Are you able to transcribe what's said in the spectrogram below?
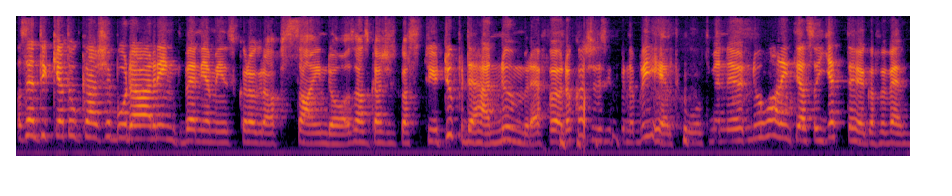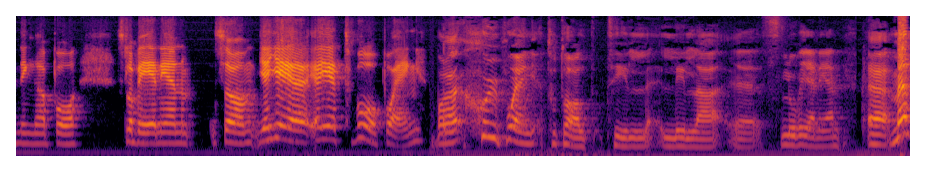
Och sen tycker jag att hon kanske borde ha ringt Benjamins koreograf Sign då, så han kanske skulle ha styrt upp det här numret för då kanske det skulle kunna bli helt coolt. Men eh, nu har inte jag så jättehöga förväntningar på Slovenien, så jag ger, jag ger två poäng. Bara sju poäng totalt till lilla eh, Slovenien. Eh, men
